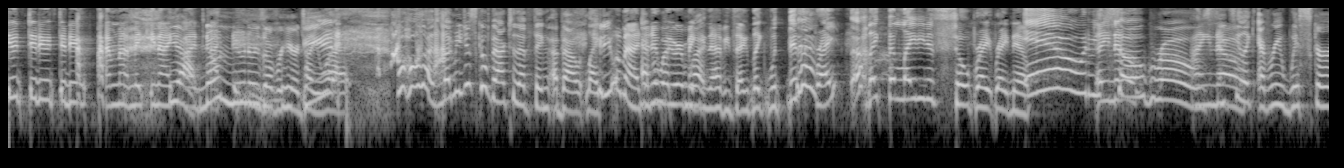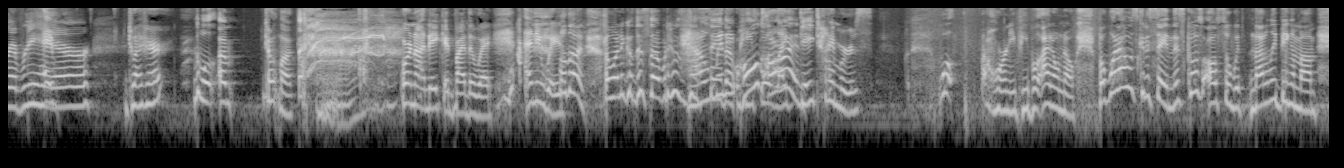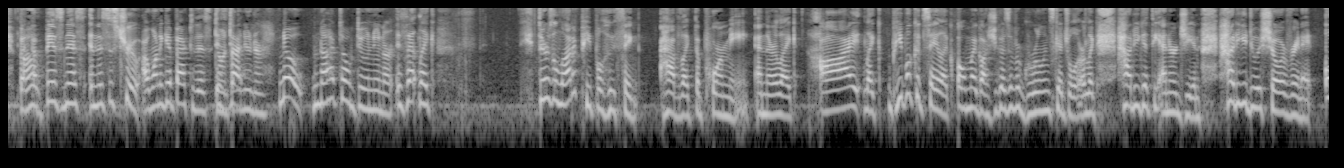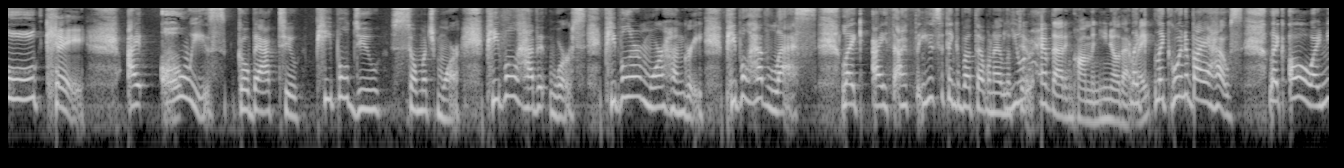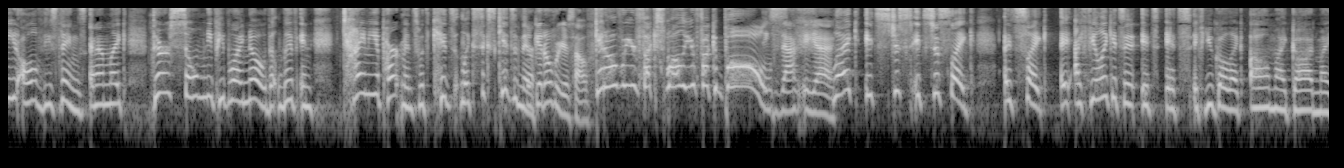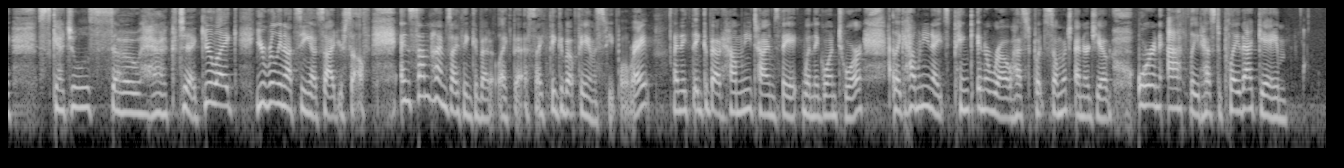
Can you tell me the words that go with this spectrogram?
Do do do do do. I'm not making eye Yeah, contact. no nooners over here. Tell you Yeah. what. Well, hold on. Let me just go back to that thing about like. Could you imagine everyone- if we were making what? the having sex like with this bright? Like the lighting is so bright right now. Ew, it'd be I so gross. I You'd know. see like every whisker, every hair. Do I have hair? Well, um, don't look. We're not naked, by the way. Anyways, hold on. I want to go. This is not what I was going to say. many though. Hold on. like daytimers? Well, horny people, I don't know. But what I was going to say, and this goes also with not only being a mom, but Oh. a business, and this is true. I want to get back to this. Don't is do a nooner. No, not don't do a nooner. Is that like, there's a lot of people who think, have like the poor me and they're like i like people could say like oh my gosh you guys have a grueling schedule or like how do you get the energy and how do you do a show every night okay i always go back to people do so much more. People have it worse. People are more hungry. People have less. Like I, th- I th- used to think about that when I looked You at have that in common. You know that, like right? like going to buy a house like oh i need all of these things and i'm like there are so many people i know that live in tiny apartments with kids like six kids in there So get over yourself. get over your fuck swallow your fucking balls Exactly, yeah. like it's just it's just like it's like I I feel like it's it's it's if you go like oh my god my schedule is so hectic you're like you're really not seeing outside yourself and sometimes I think about it like this I think about famous people right and I think about how many times they when they go on tour like how many nights Pink in a row has to put so much energy out or an athlete has to play that game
